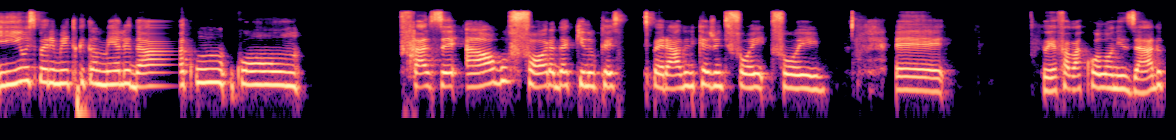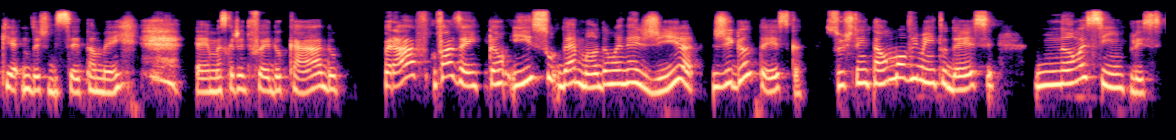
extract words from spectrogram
e um experimento que também é lidar com, com fazer algo fora daquilo que é esperado e que a gente foi, foi é, eu ia falar colonizado, que não deixa de ser também, é, mas que a gente foi educado para fazer. Então, isso demanda uma energia gigantesca. Sustentar um movimento desse não é simples.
